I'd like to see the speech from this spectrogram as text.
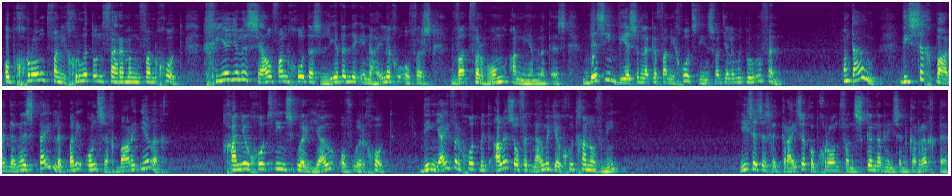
op grond van die groot ontferming van God. Gee julle self aan God as lewende en heilige offers wat vir hom aanneemlik is. Dis die wesenlike van die godsdiens wat julle moet beoefen. Onthou die sigbare dinge is tydelik maar die onsigbare ewig Gaan jou godsdiens oor jou of oor God? Dien jy vir God met alles of dit nou met jou goed gaan of nie? Jesus is gekruisig op grond van skindernuus en gerugte.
